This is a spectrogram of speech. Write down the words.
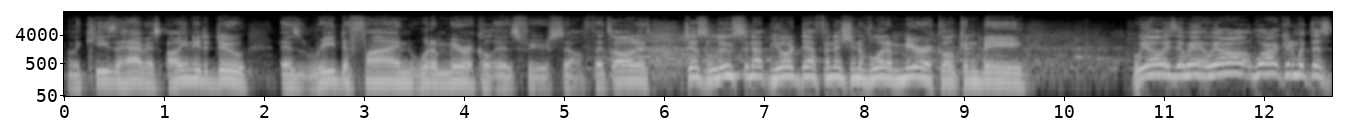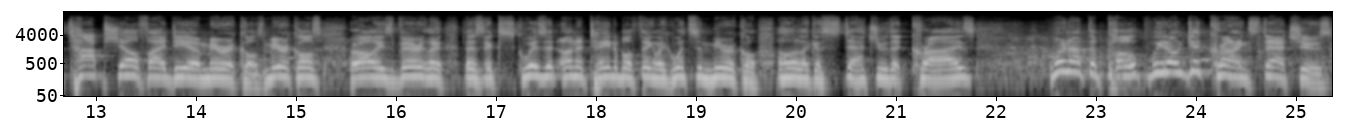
One of the keys to happiness. All you need to do is redefine what a miracle is for yourself. That's all it is. Just loosen up your definition of what a miracle can be. We always, we, we're all working with this top shelf idea of miracles. Miracles are these very, like, this exquisite, unattainable thing. Like, what's a miracle? Oh, like a statue that cries? We're not the Pope. We don't get crying statues.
